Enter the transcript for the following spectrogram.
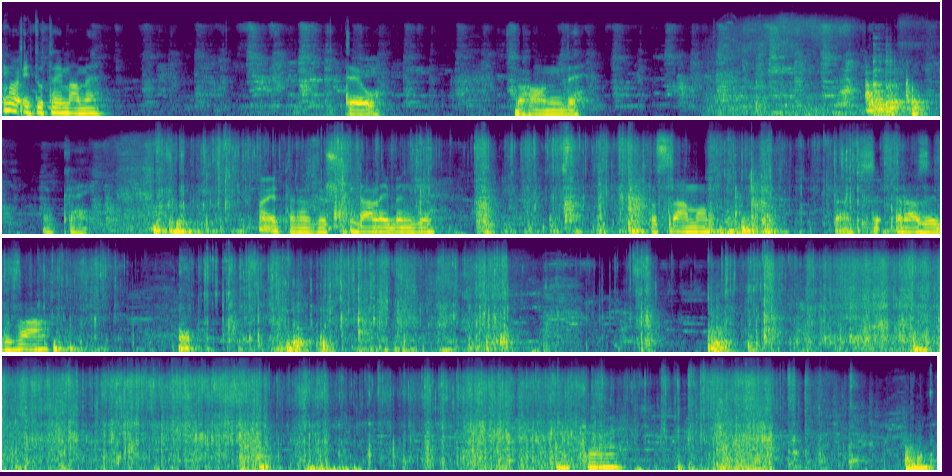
No i tutaj mamy tył do Hondy. Teraz już dalej będzie to samo. Tak, razy dwa.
